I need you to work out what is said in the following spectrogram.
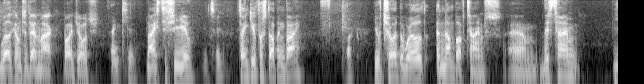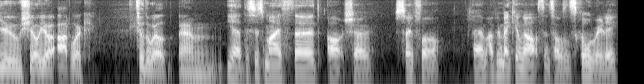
Welcome to Denmark, Boy George. Thank you. Nice to see you. You too. Thank you for stopping by. Welcome. You've toured the world a number of times. Um, this time, you show your artwork to the world. Um, Yeah, this is my third art show so far. Um, I've been making art since I was at school, really.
